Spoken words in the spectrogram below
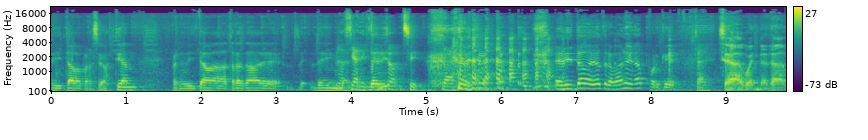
editaba para Sebastián, pero editaba, trataba de... de, de- ¿Lo hacías de- distinto? sí. editaba de otra manera porque Se da cuenta, está.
